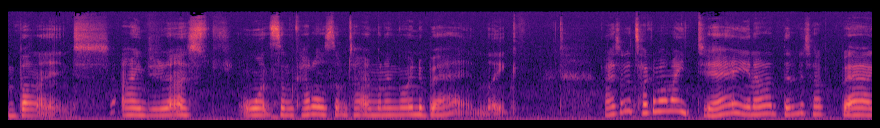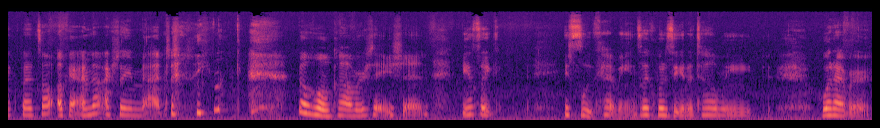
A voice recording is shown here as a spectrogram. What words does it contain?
but I just want some cuddles sometime when I'm going to bed. Like, I just want to talk about my day, and I want them to talk back. But it's all okay. I'm not actually imagining like the whole conversation because like it's Luke Hemmings. Like, what is he gonna tell me? Whatever.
